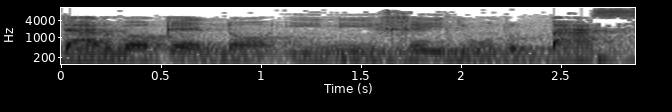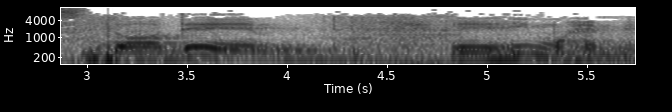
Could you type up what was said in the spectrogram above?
در واقع ناینی خیلی اون رو بحث داده این مهمه.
